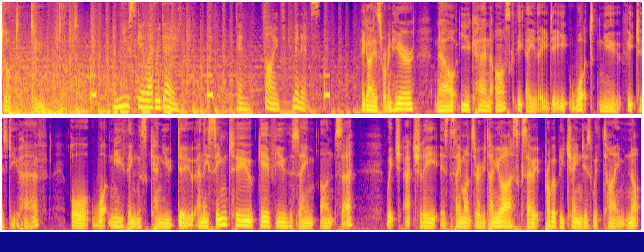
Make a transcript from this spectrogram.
dot to dot. A new skill every day. In five minutes. Hey guys, Robin here. Now you can ask the A lady what new features do you have or what new things can you do, and they seem to give you the same answer, which actually is the same answer every time you ask, so it probably changes with time, not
